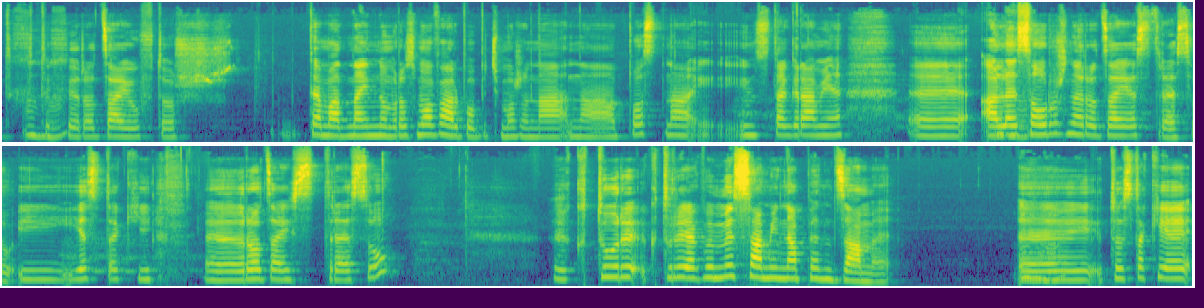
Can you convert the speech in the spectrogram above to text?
tych, mhm. tych rodzajów to już temat na inną rozmowę, albo być może na, na post na Instagramie, e, ale mhm. są różne rodzaje stresu i jest taki e, rodzaj stresu, który, który jakby my sami napędzamy. Mhm. To jest takie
